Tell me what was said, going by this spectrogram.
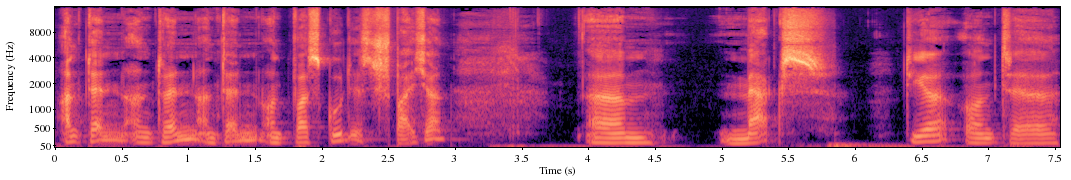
Antennen, Antennen, Antennen und was gut ist, speichern. Ähm, merk's dir und äh,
